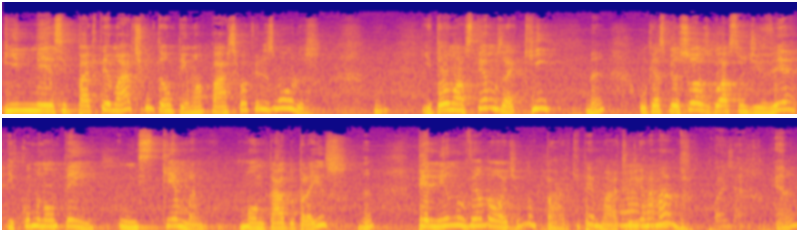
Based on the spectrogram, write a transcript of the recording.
e nesse parque temático, então, tem uma parte com aqueles muros. né. Então nós temos aqui né, o que as pessoas gostam de ver e como não tem um esquema montado para isso, né, terminam vendo onde? No parque temático de Gramado. Pois é. né.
